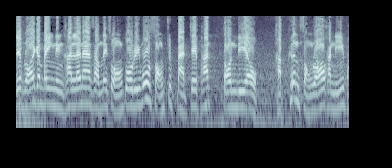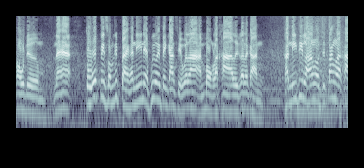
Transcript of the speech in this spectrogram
เรียบร้อยกันไปอีกหนึ่งคันแล้วนะสำหรับในส่วนของตัว r e v o 2.8 J พัทตอนเดียว ขับเคลื่อน 2 ล้อคันนี้เพาเดิมนะฮะ ตัวรถปี 2018 คันนี้เนี่ยเพื่อไม่เป็นการเสียเวลาอ่านบอกราคาเลยก็แล้วกัน คันนี้ที่ร้านเราจะตั้งราคา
